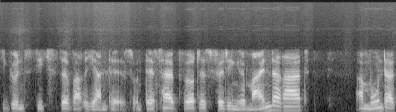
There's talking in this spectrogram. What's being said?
die günstigste Variante ist. Und deshalb wird es für den Gemeinderat, am Montag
